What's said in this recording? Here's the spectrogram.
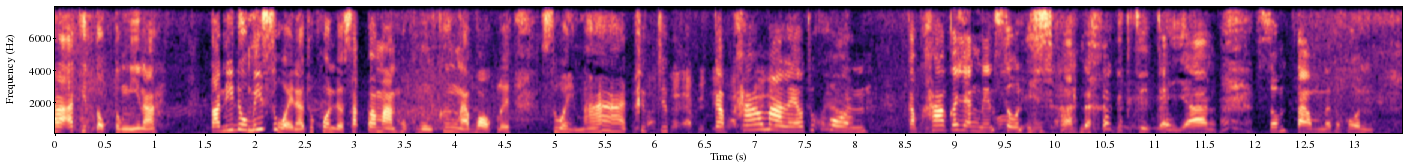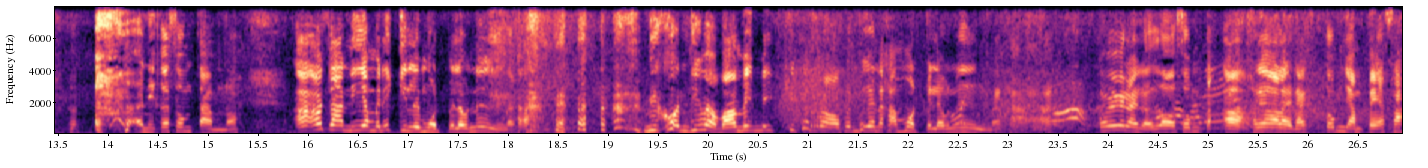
ระอาทิตย์ตกตรงนี้นะ ตอนนี้ดูไม่สวยนะทุกคนเดี๋ยวสักประมาณ6กโมงครึ่งนะบอกเลย สวยมากจึ๊บจึ๊บกับข้าวมาแล้วทุกคนกับข้าวก็ยังเน้นโซนอีสานนะคะก็คือไก่ย่าง ส้มตำนะทุกคน อันนี้ก็ส้มตำเนาะอ้าวจานนี้ยังไม่ได้กินเลยหมดไปแล้วหนึ่งนะคะ มีคนที่แบบว่าไม่ไม่ที่จะรอเพื่อนๆนะคะ หมดไปแล้วหนึ่งนะคะ ก็ไม่เป็นไรเดี๋ยวรอส้มตอ่าเขาเรียกว่าอะไรนะ ต้มยำแปะซะ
